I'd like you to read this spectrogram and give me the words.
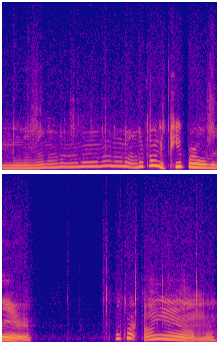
Look how many people are over there. Look where I am.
